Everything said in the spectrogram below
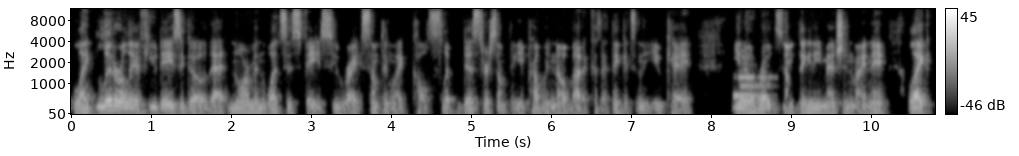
like literally a few days ago that Norman what's his face who writes something like called slip disc or something you probably know about it because I think it's in the UK you know wrote something and he mentioned my name like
